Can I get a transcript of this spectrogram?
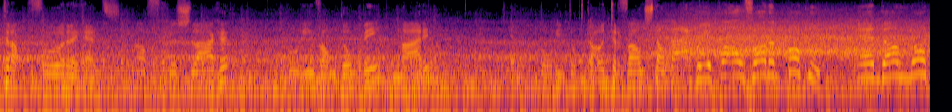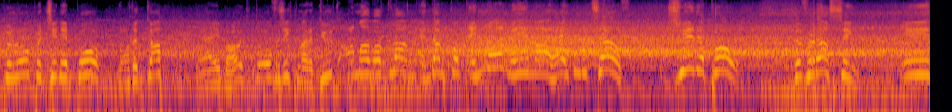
trap voor Gent. Afgeslagen. Poging van Dompe. Marin. Poging tot counter van Standaard. Goeie bal van een Poku. En dan lopen, lopen. Ginepo. Nog de kap. Hij behoudt het overzicht, maar het duurt allemaal wat lang. En dan komt enorm mee, maar hij doet het zelf. Ginepo. De verrassing in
